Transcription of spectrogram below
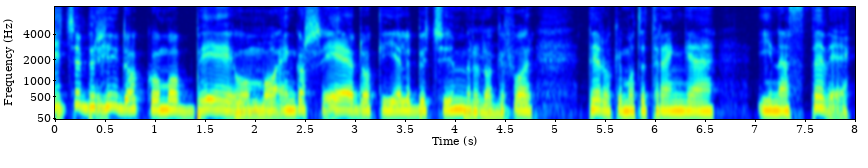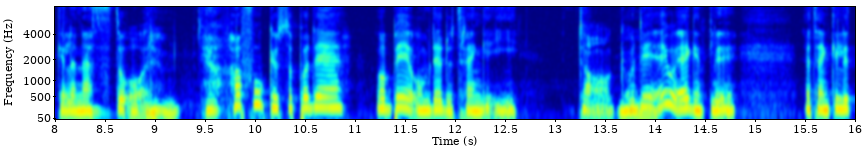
Ikke bry dere om å be om å engasjere dere i eller bekymre dere for det dere måtte trenge i neste uke eller neste år. Ha fokuset på det, og be om det du trenger i dag. Og det er jo egentlig Jeg tenker litt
